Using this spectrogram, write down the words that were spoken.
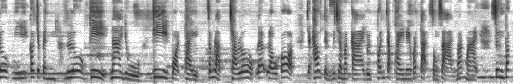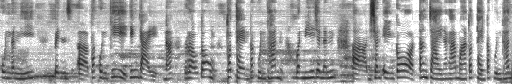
โลกนี้ก็จะเป็นโลกที่น่าอยู่ที่ปลอดภัยสำหรับชาวโลก และเราก็จะเข้าถึงวิชามกายหลุดพ้นจากภัยในวัฏสงสารมากมาย ซึ่งพระคุณอันนี้เป็นพระคุณที่ยิ่งใหญ่นะเราต้องทดแทนพระคุณท่าน วันนี้ฉะนั้นดิฉันเองก็ตั้งใจนะคะมาทดแทนพระคุณท่าน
